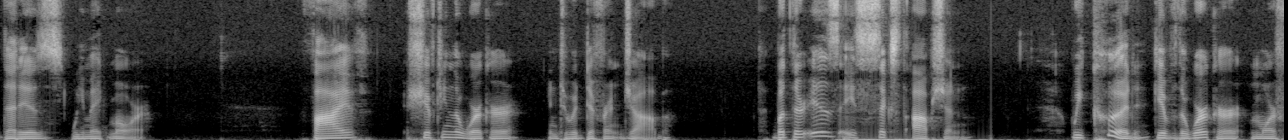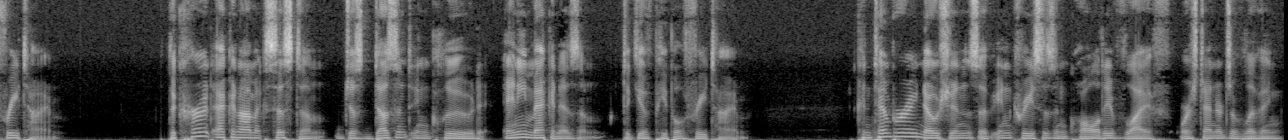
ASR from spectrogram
That is, we make more. 5. Shifting the worker into a different job. But there is a sixth option. We could give the worker more free time. The current economic system just doesn't include any mechanism to give people free time. Contemporary notions of increases in quality of life or standards of living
